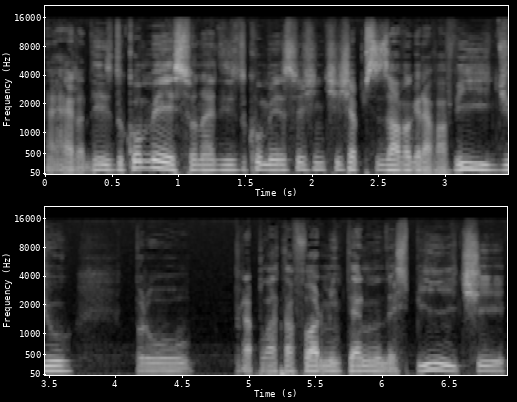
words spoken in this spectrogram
era desde o começo, né? Desde o começo a gente já precisava gravar vídeo pro, pra plataforma interna da Speech,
